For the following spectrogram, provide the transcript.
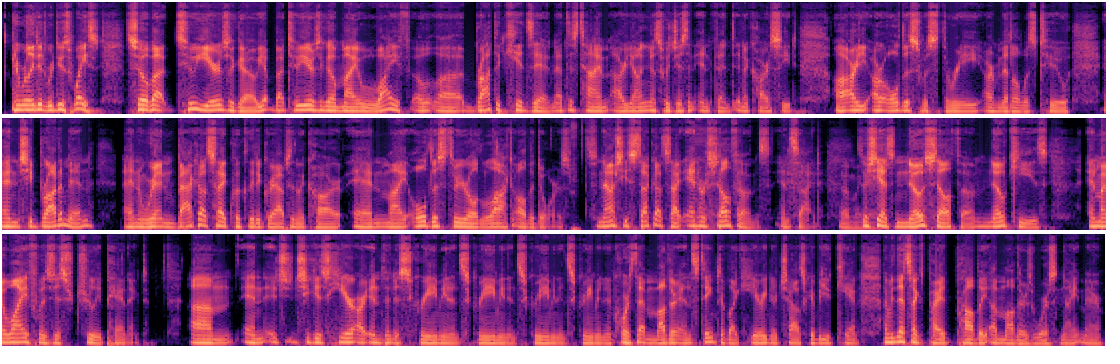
It really did reduce waste. So about two years ago, yep, about two years ago, my wife uh, brought the kids in. At this time, our youngest was just an infant in a car seat. Uh, our our oldest was three. Our middle was two, and she brought him in and ran back outside quickly to grab some in the car. And my oldest three year old locked all the doors. So now she's stuck outside, and her cell phone's inside. Oh so God. she has no cell phone, no keys, and my wife was just truly panicked. Um, and it, she could hear our infant is screaming and screaming and screaming and screaming. And of course, that mother instinct of like hearing your child scream, but you can't. I mean, that's like probably, probably a mother's worst nightmare.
